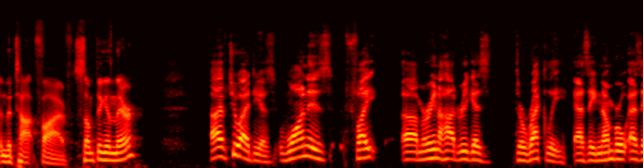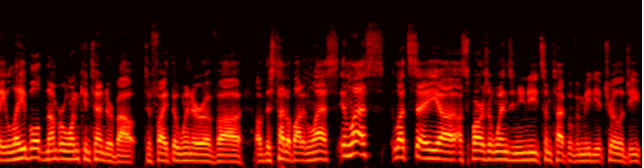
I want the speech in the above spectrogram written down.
in the top five. Something in there? I have two ideas. One is fight uh, Marina Rodriguez directly as a number as a labeled number one contender bout to fight the winner of uh, of this title bout, unless unless let's say uh, Esparza wins and you need some type of immediate trilogy,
